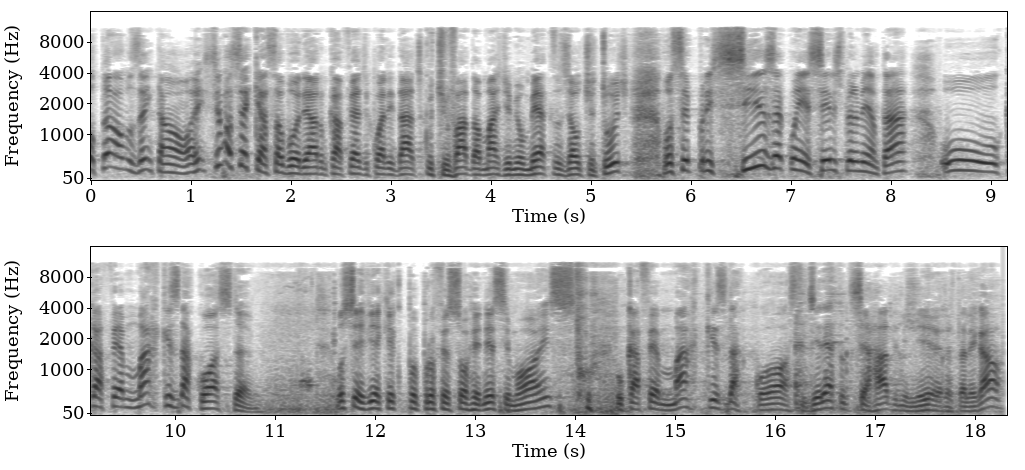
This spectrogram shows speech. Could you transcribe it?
Voltamos então. Hein? Se você quer saborear um café de qualidade cultivado a mais de mil metros de altitude, você precisa conhecer e experimentar o café Marques da Costa. Vou servir aqui para o professor Renê Simões, o café Marques da Costa, direto do Cerrado Mineiro, tá legal?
